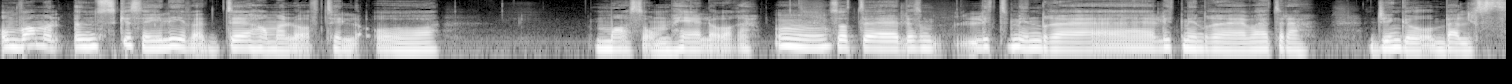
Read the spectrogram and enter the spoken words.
om hva man ønsker seg i livet, det har man lov til å mase om hele året. Mm. Så at er liksom litt mindre Litt mindre, hva heter det, jingle bells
